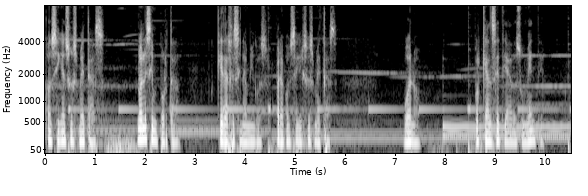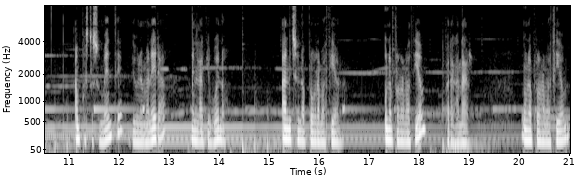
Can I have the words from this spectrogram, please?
consiguen sus metas, no les importa quedarse sin amigos para conseguir sus metas. Bueno, porque han seteado su mente. Han puesto su mente de una manera en la que, bueno, han hecho una programación una programación para ganar. Una programación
